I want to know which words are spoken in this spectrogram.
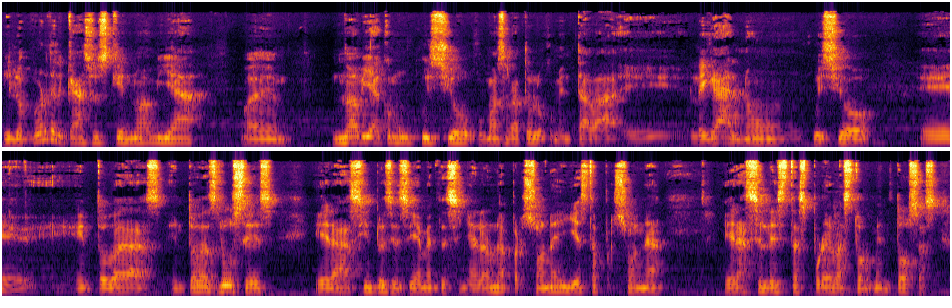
Y lo peor del caso es que no había eh, no había como un juicio como hace rato lo comentaba eh, legal no un juicio eh, en todas en todas luces. Era simple y sencillamente señalar a una persona y esta persona era hacerle estas pruebas tormentosas.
